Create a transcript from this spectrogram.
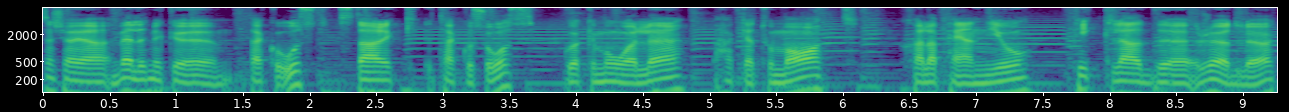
Sen kör jag väldigt mycket tacoost, stark tacosås, guacamole, hackad tomat, jalapeno, picklad eh, rödlök,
